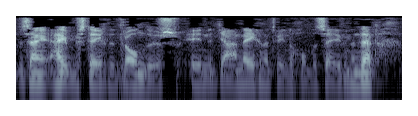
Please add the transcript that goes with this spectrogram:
Zijn, hij besteeg de troon dus in het jaar 2937.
